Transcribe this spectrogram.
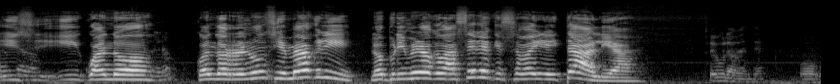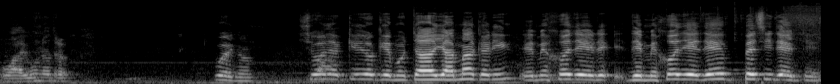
Y, y cuando, cuando renuncie Macri, lo primero que va a hacer es que se va a ir a Italia. Seguramente. O, o algún otro... Bueno, yo ahora quiero que votar a Macri, el mejor de, de mejor de, de presidente.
